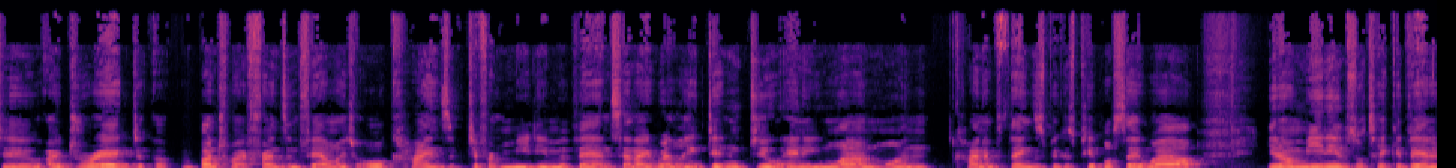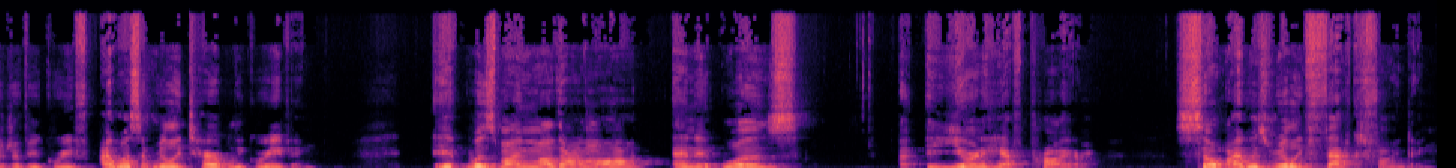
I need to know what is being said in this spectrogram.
to, I dragged a bunch of my friends and family to all kinds of different medium events. And I really didn't do any one on one kind of things because people say, well, you know, mediums will take advantage of your grief. I wasn't really terribly grieving it was my mother-in-law and it was a year and a half prior. So i was really fact finding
